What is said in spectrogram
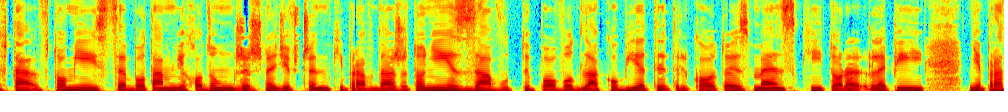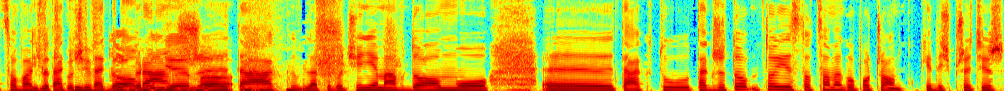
w, ta, w to miejsce, bo tam nie chodzą grzeczne dziewczynki, prawda, że to nie jest zawód typowo dla kobiety, tylko to jest męski, to lepiej nie pracować I w takiej, w takiej nie branży, tak, dlaczego cię nie ma w domu, e, tak, tu, także to, to jest od samego początku. Kiedyś przecież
